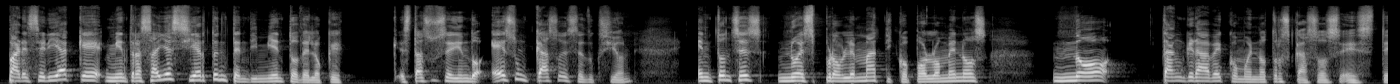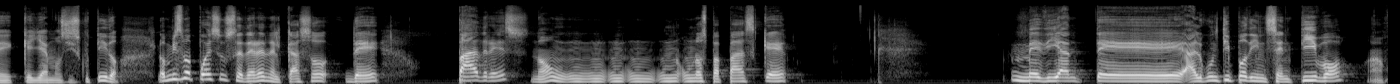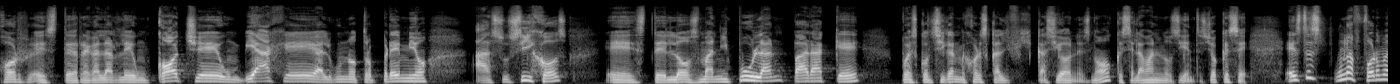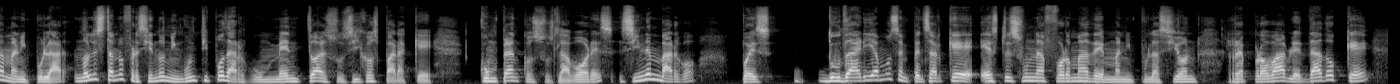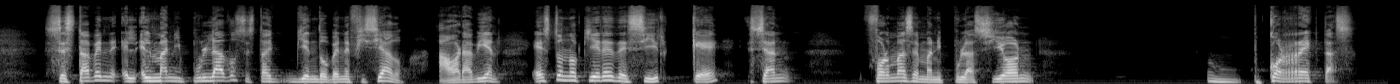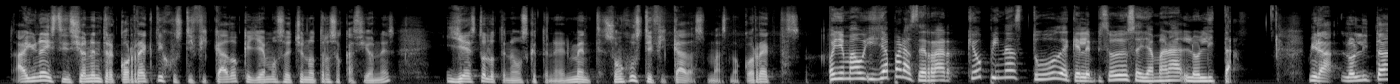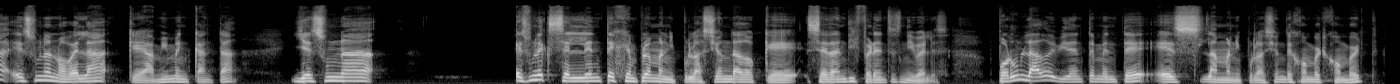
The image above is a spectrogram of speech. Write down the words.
parecería que mientras haya cierto entendimiento de lo que está sucediendo es un caso de seducción, entonces no es problemático, por lo menos no tan grave como en otros casos este, que ya hemos discutido. Lo mismo puede suceder en el caso de padres, ¿no? unos papás que mediante algún tipo de incentivo, a lo mejor este, regalarle un coche, un viaje, algún otro premio a sus hijos, este, los manipulan para que pues consigan mejores calificaciones, ¿no? Que se lavan los dientes, yo qué sé. Esta es una forma de manipular. No le están ofreciendo ningún tipo de argumento a sus hijos para que cumplan con sus labores. Sin embargo, pues dudaríamos en pensar que esto es una forma de manipulación reprobable, dado que se está el, el manipulado se está viendo beneficiado. Ahora bien, esto no quiere decir que sean formas de manipulación correctas. Hay una distinción entre correcto y justificado que ya hemos hecho en otras ocasiones y esto lo tenemos que tener en mente. Son justificadas, más no correctas. Oye, Mau, y ya para cerrar, ¿qué opinas tú de que el episodio se llamara Lolita? Mira, Lolita es una novela que a mí me encanta y es una es un excelente ejemplo de manipulación dado que se da en diferentes niveles. Por un lado, evidentemente, es la manipulación de Humbert Humbert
